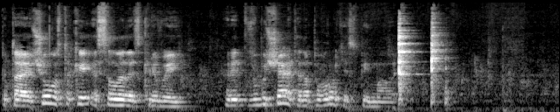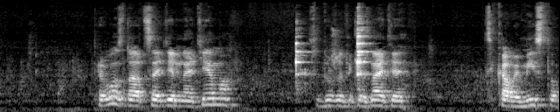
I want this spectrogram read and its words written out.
Питаю, чого у вас такий оселедець кривий? Говорить, вибачайте, на повороті спіймали. Привоз, да, це віддільна тема. Це дуже таке, знаєте, цікаве місто.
